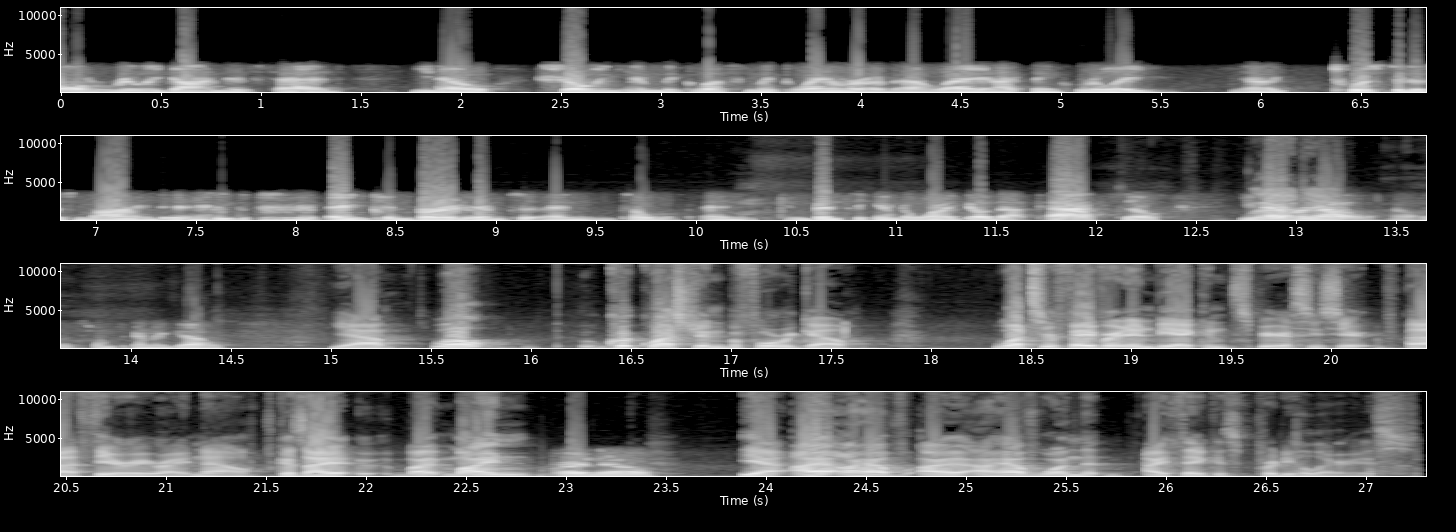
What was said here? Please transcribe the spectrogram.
Paul really got in his head. You know, showing him the glitz and the glamour of LA, and I think really you know, twisted his mind and and converted him to and to and convincing him to want to go that path. So you well, never yeah. know how this one's going to go. Yeah. Well, quick question before we go. What's your favorite NBA conspiracy uh, theory right now? Because I my, mine right now. Yeah, I, I have I, I have one that I think is pretty hilarious.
